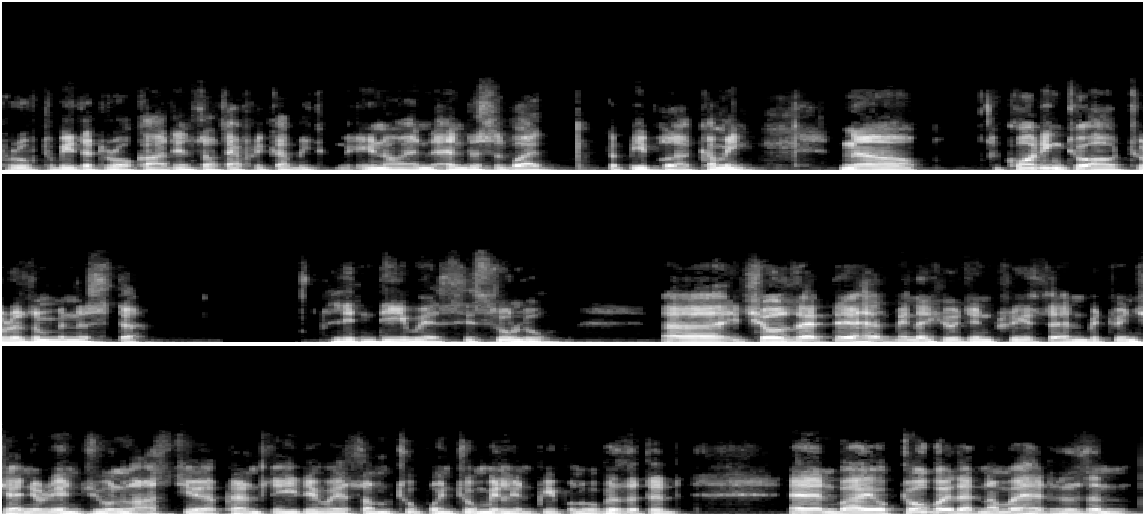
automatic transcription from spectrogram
proved to be the draw card in South Africa, you know, and, and this is why the people are coming. Now, according to our tourism minister, Lindiwe Sisulu, uh, it shows that there has been a huge increase, and between January and June last year, apparently there were some 2.2 million people who visited, and by October that number had risen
